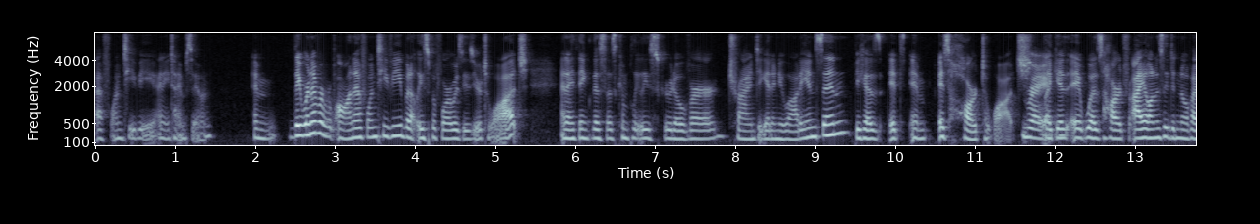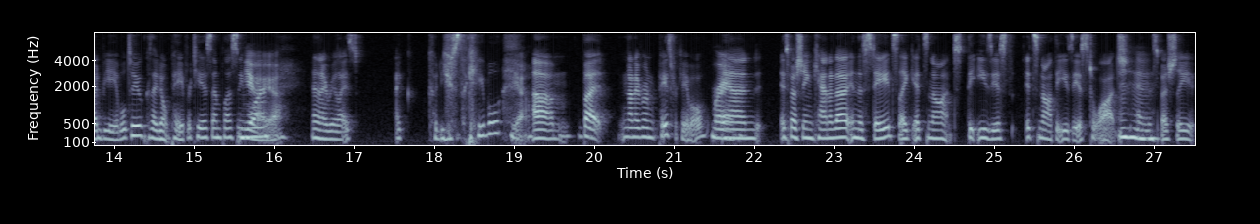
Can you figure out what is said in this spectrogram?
F1 TV anytime soon. And they were never on F1 TV, but at least before it was easier to watch. And I think this has completely screwed over trying to get a new audience in because it's it's hard to watch. Right. Like it, it was hard. For, I honestly didn't know if I'd be able to because I don't pay for TSN Plus anymore. Yeah, yeah. And then I realized I could use the cable. Yeah. Um, but not everyone pays for cable, Right. And especially in Canada, in the states, like it's not the easiest. It's not the easiest to watch, Mhm. and especially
